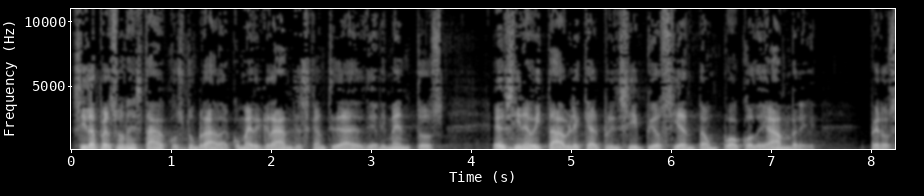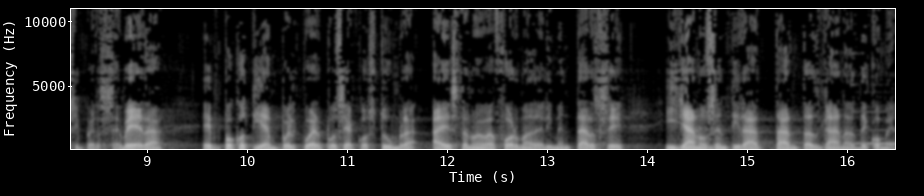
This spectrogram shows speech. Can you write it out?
Si la persona está acostumbrada a comer grandes cantidades de alimentos, es inevitable que al principio sienta un poco de hambre, pero si persevera, en poco tiempo el cuerpo se acostumbra a esta nueva forma de alimentarse y ya no sentirá tantas ganas de comer.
